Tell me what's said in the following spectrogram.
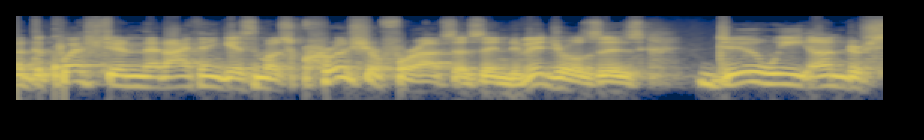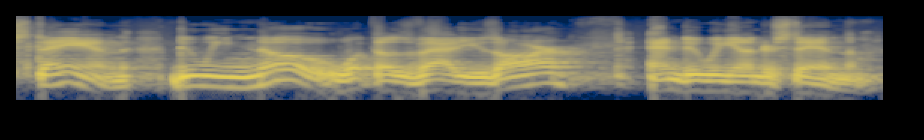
But the question that I think is the most crucial for us as individuals is do we understand? Do we know what those values are? And do we understand them?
